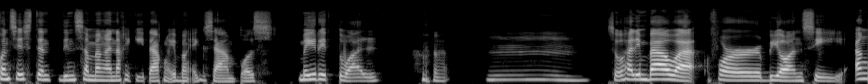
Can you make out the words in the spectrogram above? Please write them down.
consistent din sa mga nakikita kong ibang examples, may ritual. Mm. So, halimbawa, for Beyonce, ang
